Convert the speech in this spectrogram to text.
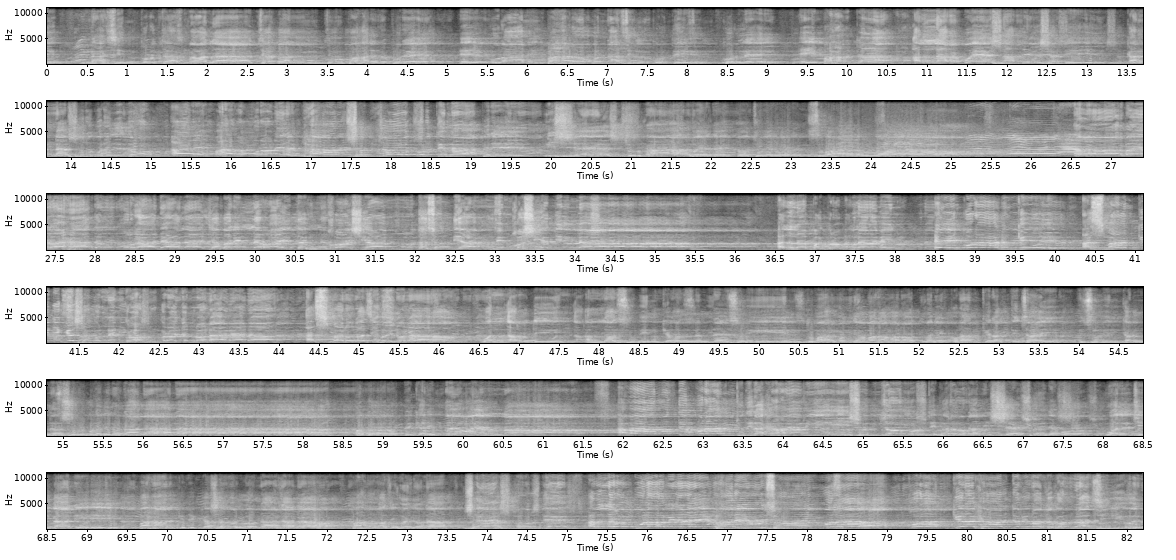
নাসিল করতাম মালা জবাল কোন পাহাড়ের উপরে। এই কোরআন পাহাড়ের উপর নাসিল করতে, করলে এই পাহাড়টা আল্লাহর বয়ের সাথে সাথে কান্না শুরু করে দিত। আর এই পাহাড় কোরআনের ভার সহ্য করতে না পেরে নিঃশেষ চুরমার হয়ে যায় তো জুড়ে বলেন সুবাহ আমার ভাইয়েরা, হাত লারাইতাহু খাশিআন মুতাসাদ্দিআন মিন খাশিয়াতিল্লাহ আল্লাহ পাক রব্বুল আলামিন এই কোরআনকে, আসমানকে জিজ্ঞাসা করলেন, গ্রহণ করার জন্য না না না, আসমানও রাজি হইল না। ওয়াল আরদি, আল্লাহ জমিনকে বললেন রে জমিন, তোমার মধ্যে আমার আমানত মানে কোরআনকে রাখতে চাই। জমিন কান্না শুরু করে দিল, না না না। ওগো রব্বে কারিম আল্লাহ। আমার মধ্যে কোরআন যদি রাখা হয়, আমি সহ্য করতে পারব না, নিঃশ্বাস হয়ে যাব ওয়াল জিবালি, পাহাড়কে জিজ্ঞাসা করল, না না না, পাহাড় রাজি হইল না। শেষ মুহূর্তে আল্লাহ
